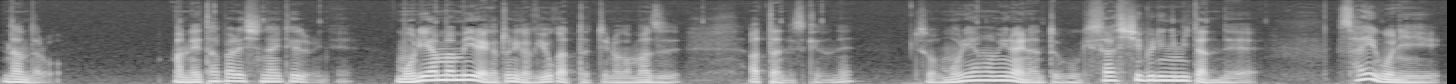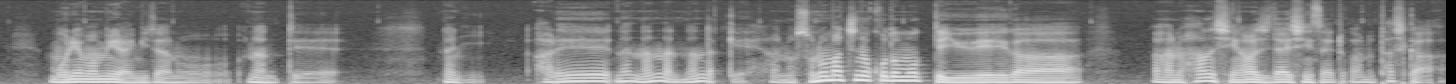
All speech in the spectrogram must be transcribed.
なんだろう、まあ、ネタバレしない程度にね、森山未来がとにかく良かったっていうのがまずあったんですけどね、そう、森山未来なんて僕久しぶりに見たんで、最後に森山未来見たのなんて何？あれななんなんなんだっけ？あのその町の子供っていう映画あの阪神・淡路大震災とかあの確か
